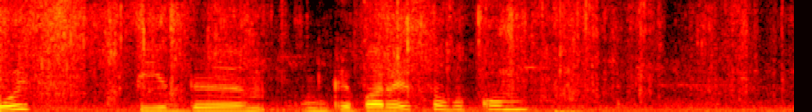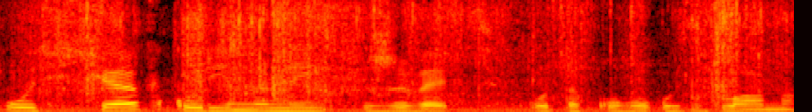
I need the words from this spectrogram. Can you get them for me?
Ось під е, кипарисовиком ось ще вкорінений живець. Отакого ось плана.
